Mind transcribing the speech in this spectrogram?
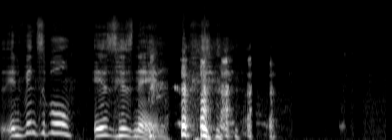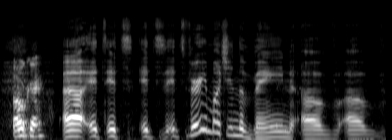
Invincible is his name. Okay. Uh, it's it's it's it's very much in the vein of of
